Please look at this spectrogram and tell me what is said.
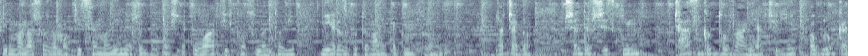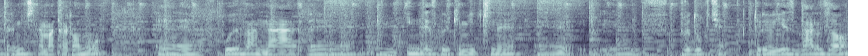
firma nasza używa mąki semoliny, żeby właśnie ułatwić konsumentowi nierozgotowanie tego makaronu. Dlaczego? Przede wszystkim czas gotowania, czyli obróbka termiczna makaronu y, wpływa na y, indeks glikemiczny w produkcie, który jest bardzo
